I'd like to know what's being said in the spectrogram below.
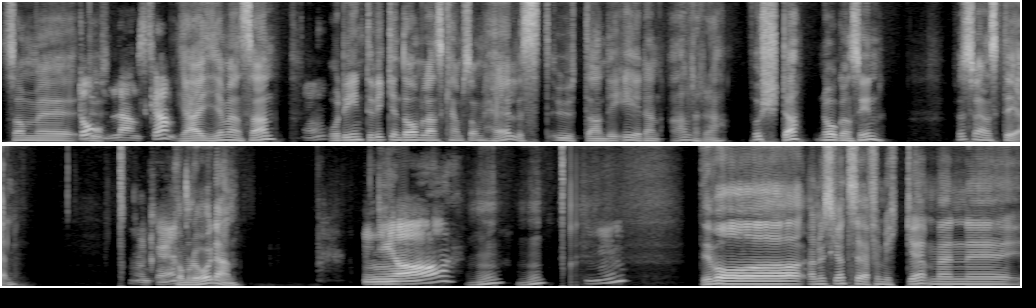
Som eh, du... Damlandskamp. Jajamensan. Ja. Och det är inte vilken damlandskamp som helst utan det är den allra första någonsin för svensk del. Okej. Kommer du ihåg den? Ja. Mm, mm. Mm. Det var, ja, nu ska jag inte säga för mycket, men eh,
